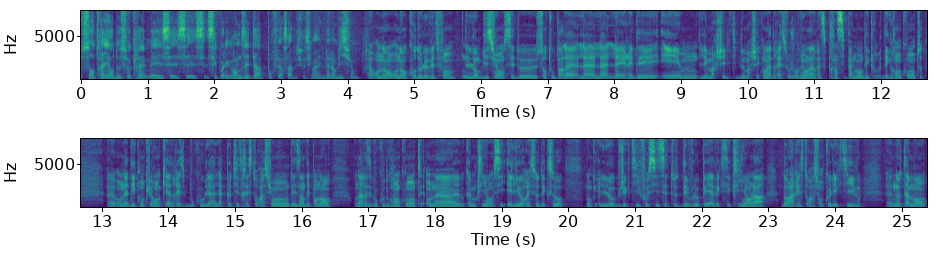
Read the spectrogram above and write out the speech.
sans trahir de secret, mais c'est- quoi les grandes étapes pour faire ça? Parce que c'est quand même une belle ambition. On, est en, cours de levée de fonds. L'ambition, c'est de surtout par la, R&D et hum, les marchés, les types de marchés qu'on adresse. Aujourd'hui, on adresse principalement des, gr- des grands comptes. Euh, on a des concurrents qui adressent beaucoup la, petite restauration, des indépendants. On adresse beaucoup de grands comptes. On a comme clients aussi Elior et Sodexo. Donc, l'objectif aussi, c'est de se développer avec ces clients-là dans la restauration collective, euh, notamment.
